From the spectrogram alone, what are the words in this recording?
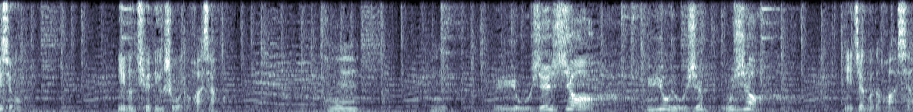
飞熊，你能确定是我的画像吗？嗯，嗯，有些像，又有些不像。你见过的画像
